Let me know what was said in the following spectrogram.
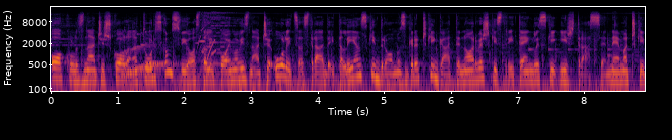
Okul znači škola na turskom, svi ostali pojmovi znače ulica, strada italijanski, dromos grčki, gate norveški, street engleski i štrase nemački.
